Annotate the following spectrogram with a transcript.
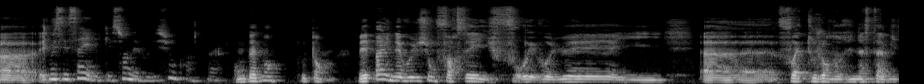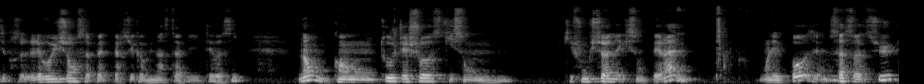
euh, Mais c'est ça, il est question d'évolution, quoi. Complètement, tout le temps. Mais pas une évolution forcée. Il faut évoluer. Il euh, faut être toujours dans une instabilité. L'évolution, ça peut être perçu comme une instabilité aussi. Non, quand on touche des choses qui sont qui fonctionnent et qui sont pérennes, on les pose et on s'assoit dessus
